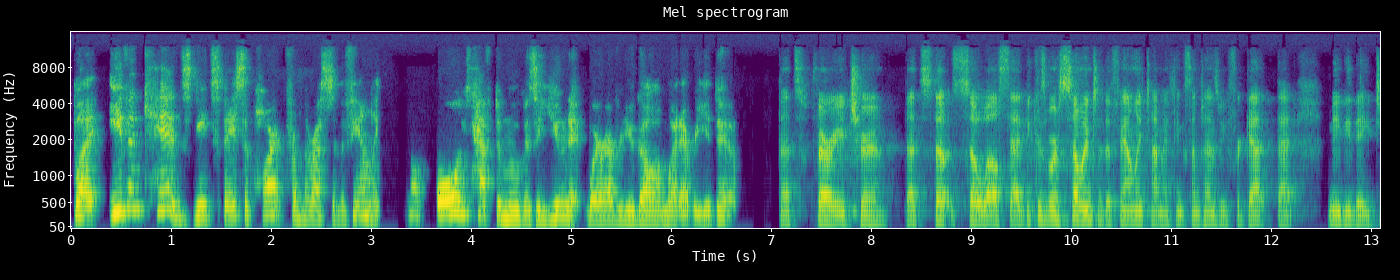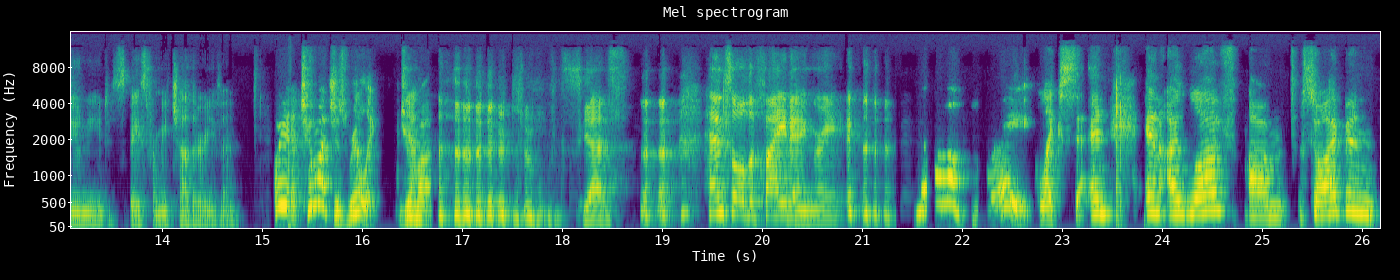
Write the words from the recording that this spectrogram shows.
But even kids need space apart from the rest of the family. You don't always have to move as a unit wherever you go and whatever you do. That's very true. That's so, so well said because we're so into the family time. I think sometimes we forget that maybe they do need space from each other, even. Oh yeah, too much is really Yeah. yes. Hence all the fighting, right? Them a break, like, and and I love. Um, so I've been,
